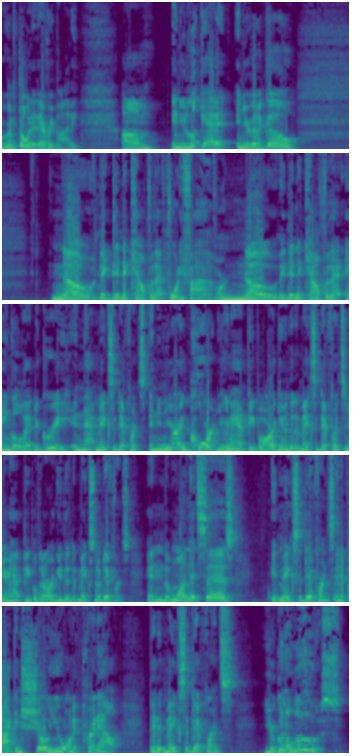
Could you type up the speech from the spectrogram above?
We're going to throw it at everybody. Um, and you look at it and you're going to go, no, they didn't account for that 45, or no, they didn't account for that angle, that degree, and that makes a difference. And when you're in court, you're going to have people arguing that it makes a difference, and you're going to have people that argue that it makes no difference. And the one that says it makes a difference. And if I can show you on a printout that it makes a difference, you're going to lose.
